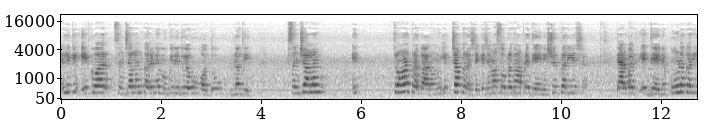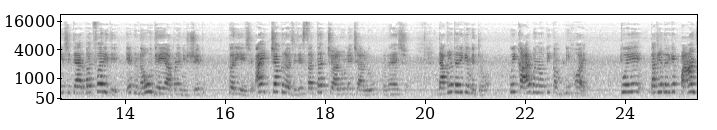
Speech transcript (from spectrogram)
એટલે કે એકવાર સંચાલન કરીને મૂકી દીધું એવું હોતું નથી. સંચાલન એ ત્રણ પ્રકારોનું એક ચક્ર છે કે જેમાં સૌપ્રથમ આપણે ધ્યેય નિશ્ચિત કરીએ છીએ, ત્યારબાદ એ ધ્યેયને પૂર્ણ કરીએ છીએ, ત્યારબાદ ફરીથી એક નવું ધ્યેય આપણે નિશ્ચિત કરીએ છીએ. આ એક ચક્ર છે જે સતત ચાલુ ને ચાલુ રહે છે. દાખલા તરીકે મિત્રો, કોઈ કાર બનાવતી કંપની હોય, તો એ દાખલા તરીકે પાંચ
